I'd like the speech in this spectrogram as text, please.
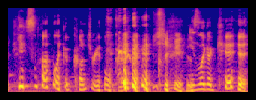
He's not like a country old man. He's like a kid.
